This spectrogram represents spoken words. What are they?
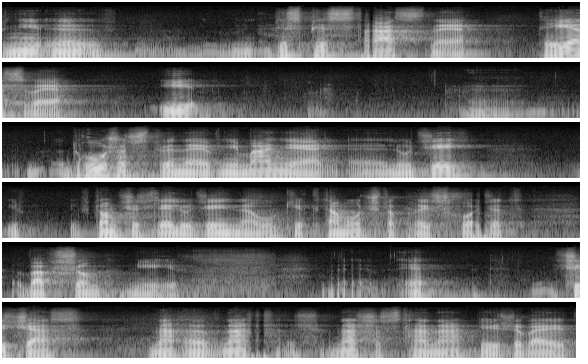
э, беспристрастное, трезвое и дружественное внимание людей, и в том числе людей науки, к тому, что происходит во всем мире. Сейчас на, наш, наша страна переживает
